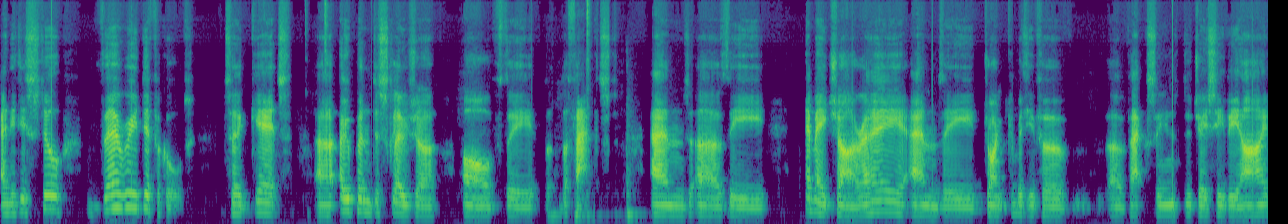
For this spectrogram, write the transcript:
and it is still very difficult to get uh, open disclosure of the the facts. And uh, the MHRA and the Joint Committee for uh, Vaccines, the JCVI,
